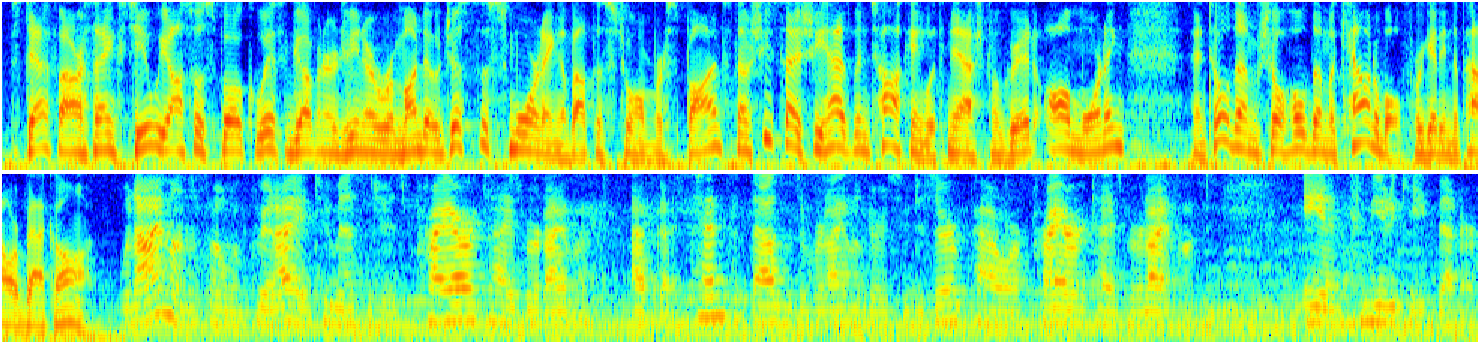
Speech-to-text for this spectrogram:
Steph, our thanks to you. We also spoke with Governor Gina Raimondo just this morning about the storm response. Now, she says she has been talking with National Grid all morning and told them she'll hold them accountable for getting the power back on. When I'm on the phone with Grid, I had two messages. Prioritize Rhode Island. I've got tens of thousands of Rhode Islanders who deserve power. Prioritize Rhode Island and communicate better.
